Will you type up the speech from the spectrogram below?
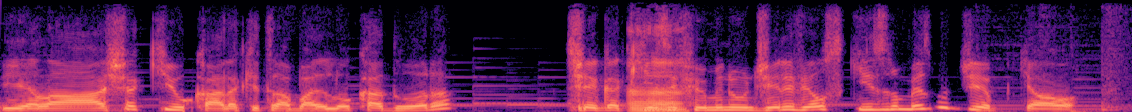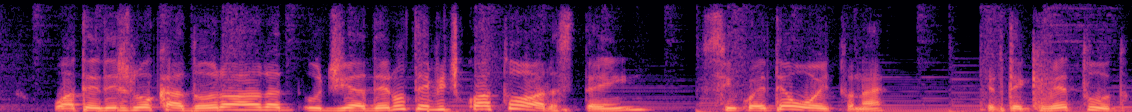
E ela acha que o cara que trabalha em locadora chega a 15 Ah. filmes num dia ele vê os 15 no mesmo dia. Porque ó, o atendente de locadora, hora- o dia dele não tem 24 horas, tem 58, né? Ele tem que ver tudo.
